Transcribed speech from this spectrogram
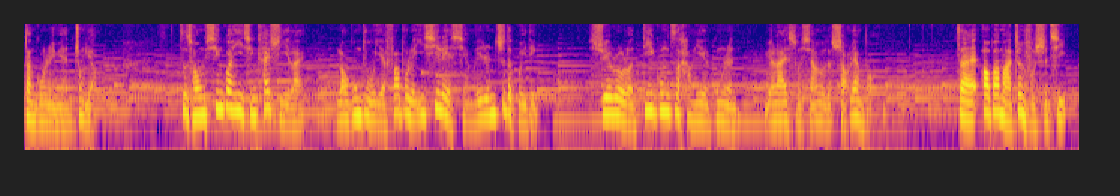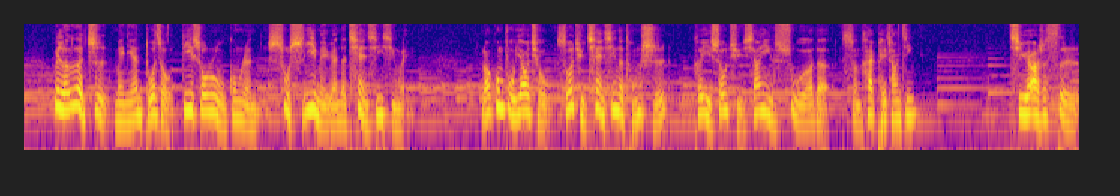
办公人员重要。自从新冠疫情开始以来，劳工部也发布了一系列鲜为人知的规定，削弱了低工资行业工人原来所享有的少量保护。在奥巴马政府时期，为了遏制每年夺走低收入工人数十亿美元的欠薪行为，劳工部要求索取欠薪的同时。可以收取相应数额的损害赔偿金。七月二十四日，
